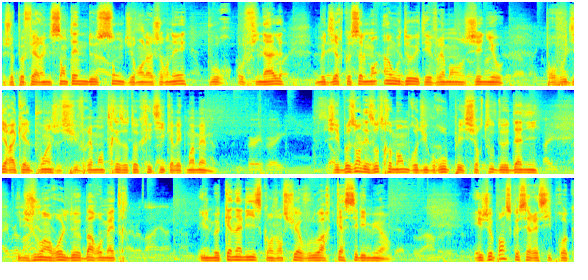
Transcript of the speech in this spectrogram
Je peux faire une centaine de sons durant la journée pour, au final, me dire que seulement un ou deux étaient vraiment géniaux, pour vous dire à quel point je suis vraiment très autocritique avec moi-même. J'ai besoin des autres membres du groupe et surtout de Danny. Il joue un rôle de baromètre. Il me canalise quand j'en suis à vouloir casser les murs. Et je pense que c'est réciproque.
